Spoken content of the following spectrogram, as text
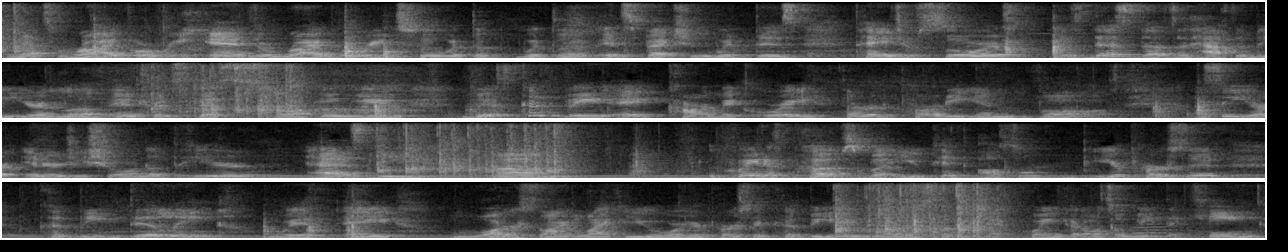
And that's rivalry. And the rivalry too with the with the inspection with this page of swords. This, this doesn't have to be your love interest that's stalking you. This could be a karmic or a third party involved. I see your energy showing up here as the um Queen of Cups, but you could also, your person could be dealing with a water sign like you or your person could be a water sign. That queen could also be the king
